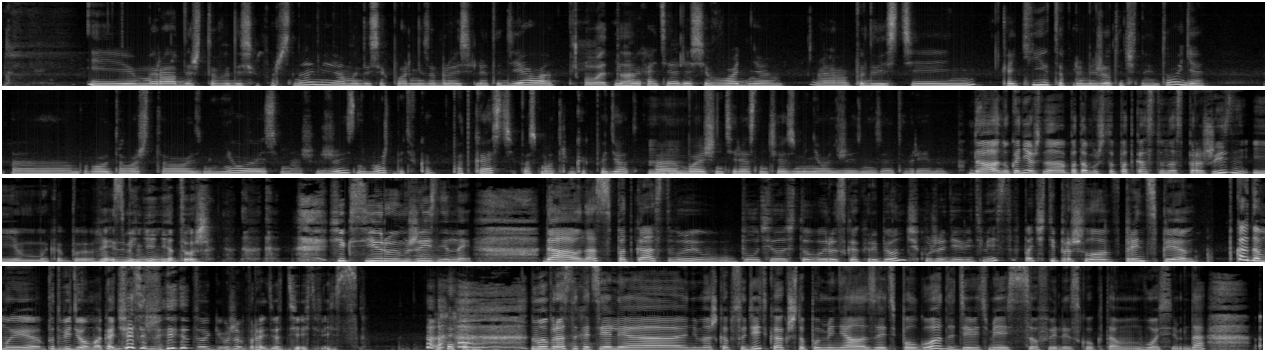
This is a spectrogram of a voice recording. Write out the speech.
И мы рады, что вы до сих пор с нами, а мы до сих пор не забросили это дело. Вот И мы так. хотели сегодня э, подвести какие-то промежуточные итоги по поводу того, что изменилось в нашей жизни. Может быть, в ка- подкасте посмотрим, как пойдет. Мгм. Больше интересно, что изменилось в жизни за это время. Да, ну конечно, потому что подкаст у нас про жизнь, и мы как бы изменения тоже фиксируем жизненные. Да, у нас подкаст вы... получилось, что вырос как ребеночек, уже 9 месяцев почти прошло. В принципе, когда мы подведем окончательные итоги, уже пройдет 9 месяцев. Ну, мы просто хотели э, немножко обсудить, как что поменялось за эти полгода, 9 месяцев или сколько там, 8, да,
